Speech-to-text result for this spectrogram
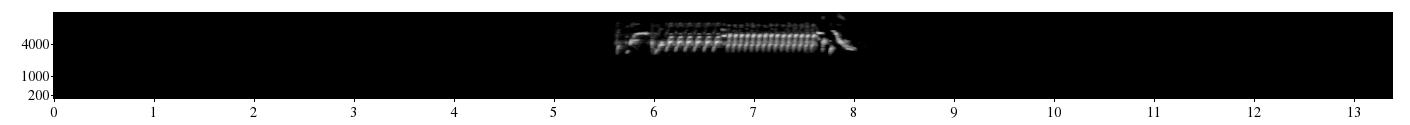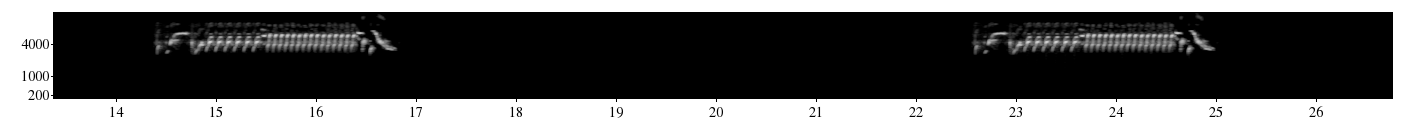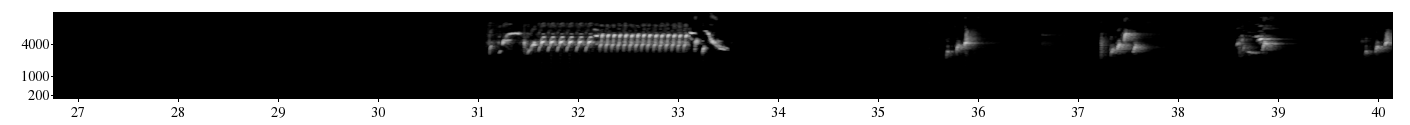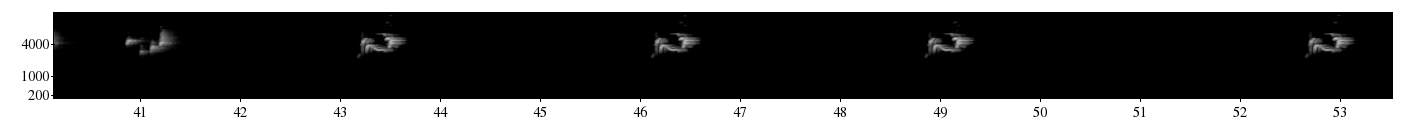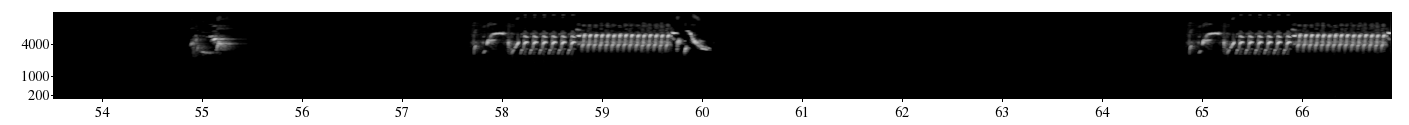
例えば、この人たちは、この人たちの活躍をどう思わず聞くか、そして、この人たちは、この人たちの活躍をどう思わず聞くか、そして、この人たちは、この人たちの活躍をどう思わず聞くか、そして、この人たちの活躍をどう思わず聞くか、そして、この人たちの活躍をどう思わず聞くか、そして、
